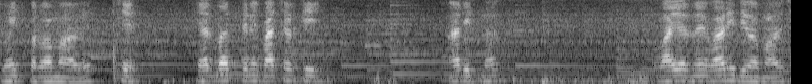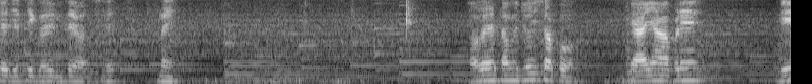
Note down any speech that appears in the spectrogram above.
જોઈન્ટ કરવામાં આવે છે. ત્યારબાદ તેને પાછળથી આ રીતના વાયરને વાળી દેવામાં આવે છે, જેથી કરીને તે હલશે નહીં. હવે તમે જોઈ શકો કે અહીંયા આપણે બે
